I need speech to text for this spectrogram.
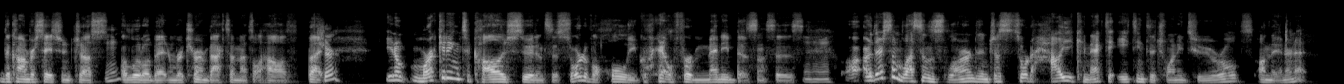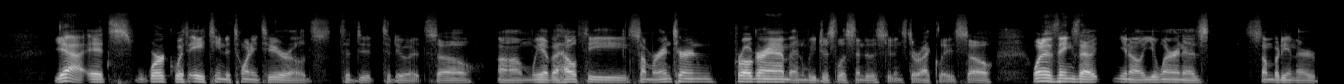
the conversation just mm-hmm. a little bit and return back to mental health. But sure you know, marketing to college students is sort of a holy grail for many businesses. Mm-hmm. Are, are, there some lessons learned in just sort of how you connect to 18 to 22 year olds on the internet? Yeah, it's work with 18 to 22 year olds to do to do it. So um, we have a healthy summer intern program, and we just listen to the students directly. So one of the things that you know you learn as somebody in their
